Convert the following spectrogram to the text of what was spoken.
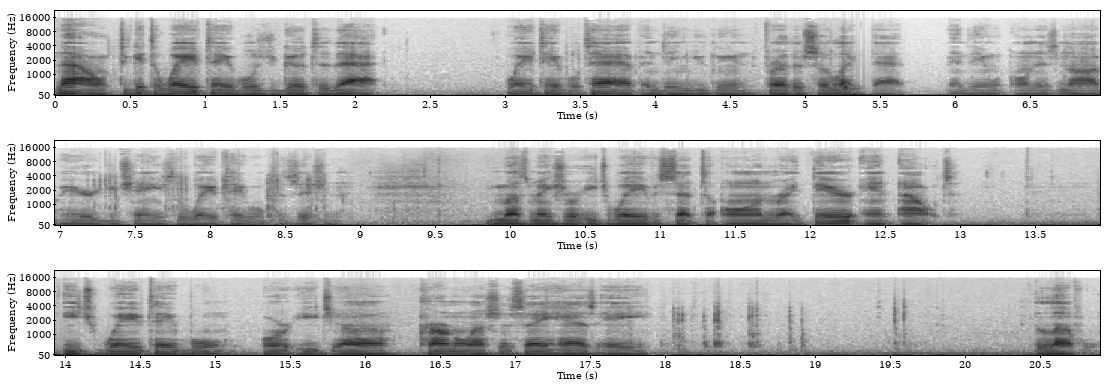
Now to get to wavetables you go to that wavetable tab and then you can further select that and then on this knob here you change the wavetable position. You must make sure each wave is set to on right there and out. Each wavetable or each uh, kernel I should say has a level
